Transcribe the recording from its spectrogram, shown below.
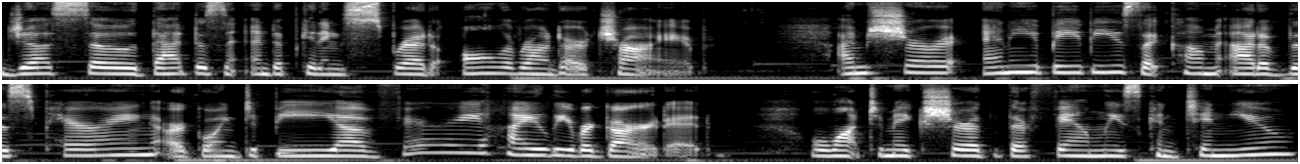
just so that doesn't end up getting spread all around our tribe. I'm sure any babies that come out of this pairing are going to be uh, very highly regarded. We'll want to make sure that their families continue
